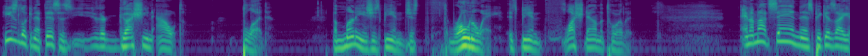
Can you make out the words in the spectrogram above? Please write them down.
He's looking at this as they're gushing out blood. The money is just being just thrown away. It's being flushed down the toilet. And I'm not saying this because I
